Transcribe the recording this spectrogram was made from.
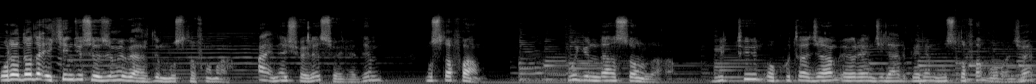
Orada da ikinci sözümü verdim Mustafa'ma. Aynen şöyle söyledim. Mustafa'm bugünden sonra bütün okutacağım öğrenciler benim Mustafa'm olacak.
